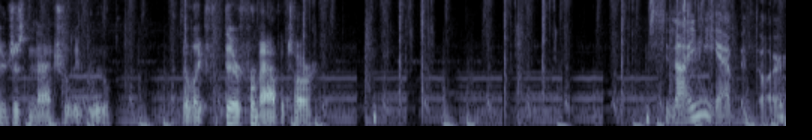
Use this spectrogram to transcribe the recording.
They're just naturally blue. They're like they're from Avatar. Slimy avatar.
